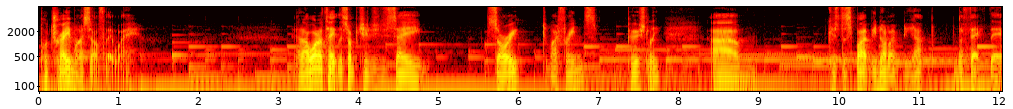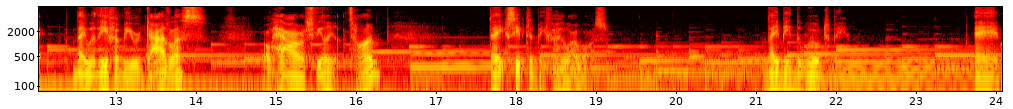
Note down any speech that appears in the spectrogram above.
portray myself that way. And I want to take this opportunity to say sorry to my friends personally, because um, despite me not opening up, the fact that they were there for me regardless of how I was feeling at the time, they accepted me for who I was. They mean the world to me. And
